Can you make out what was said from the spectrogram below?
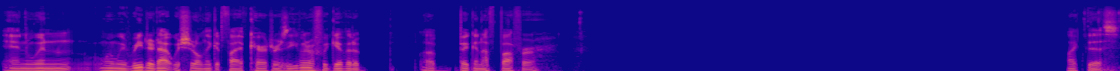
And when when we read it out, we should only get 5 characters, even if we give it a, a big enough buffer. Like this.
